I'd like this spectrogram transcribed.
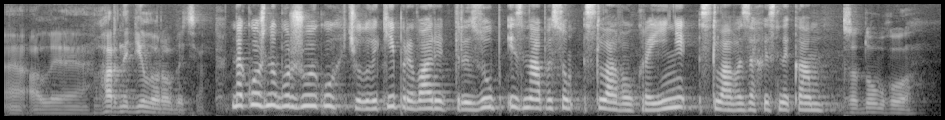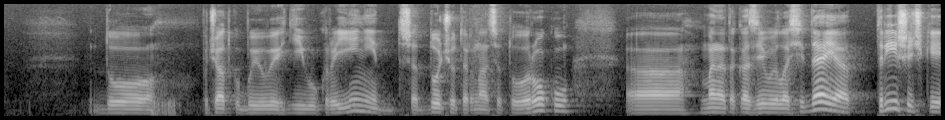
Е, Але гарне діло робиться. На кожну буржуйку чоловіки приварюють тризуб із написом «Слава Україні! Слава захисникам!». Задовго до початку бойових дій в Україні, ще до 2014 року, е, в мене така з'явилась ідея трішечки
